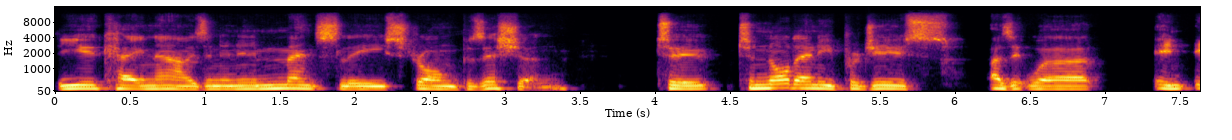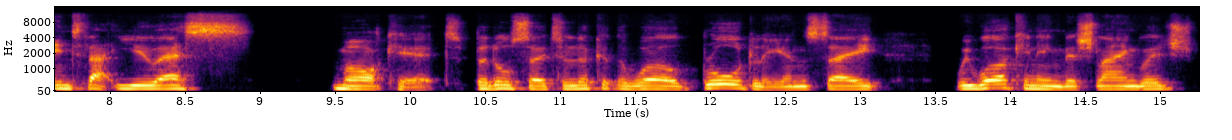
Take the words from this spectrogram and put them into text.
the UK now is in an immensely strong position to to not only produce, as it were, in, into that US market, but also to look at the world broadly and say, we work in English language.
